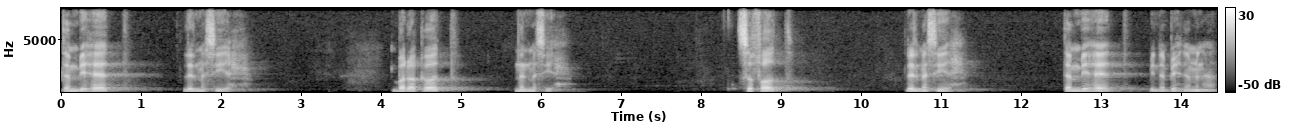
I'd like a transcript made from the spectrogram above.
تنبيهات للمسيح. بركات من المسيح صفات للمسيح. تنبيهات بينبهنا منها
